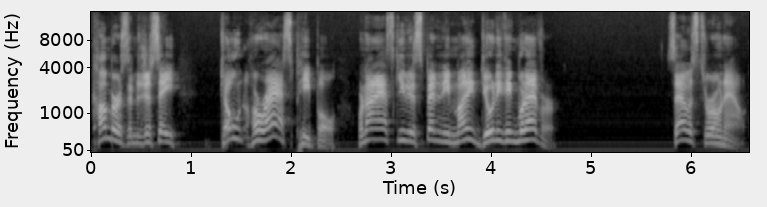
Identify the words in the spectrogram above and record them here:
cumbersome to just say, don't harass people. We're not asking you to spend any money, do anything, whatever. So that was thrown out.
